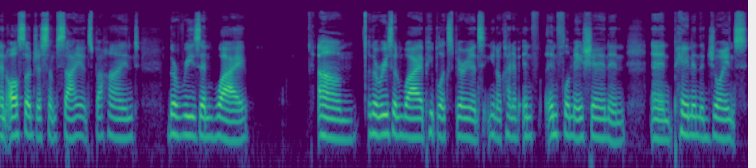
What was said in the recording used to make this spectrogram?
and also just some science behind the reason why um, the reason why people experience, you know, kind of inf- inflammation and and pain in the joints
